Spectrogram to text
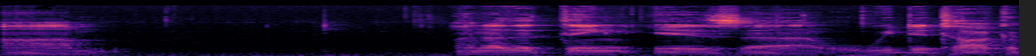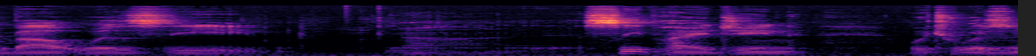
Um, another thing is uh, we did talk about was the uh, sleep hygiene, which was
